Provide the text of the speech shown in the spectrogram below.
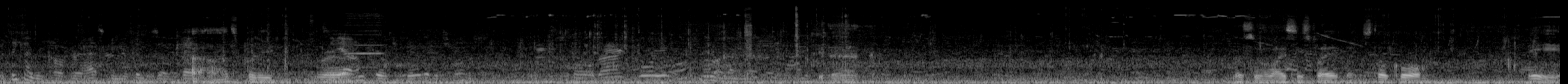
I think I recall her asking if it was okay. Oh, that's pretty Yeah, rare. unfortunately, look at yours. Small bag for you. You don't that. Do that. The license plate, but it's still cool. Hey.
